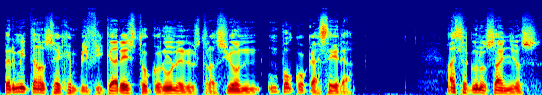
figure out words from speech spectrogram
Permítanos ejemplificar esto con una ilustración un poco casera. Hace algunos años,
